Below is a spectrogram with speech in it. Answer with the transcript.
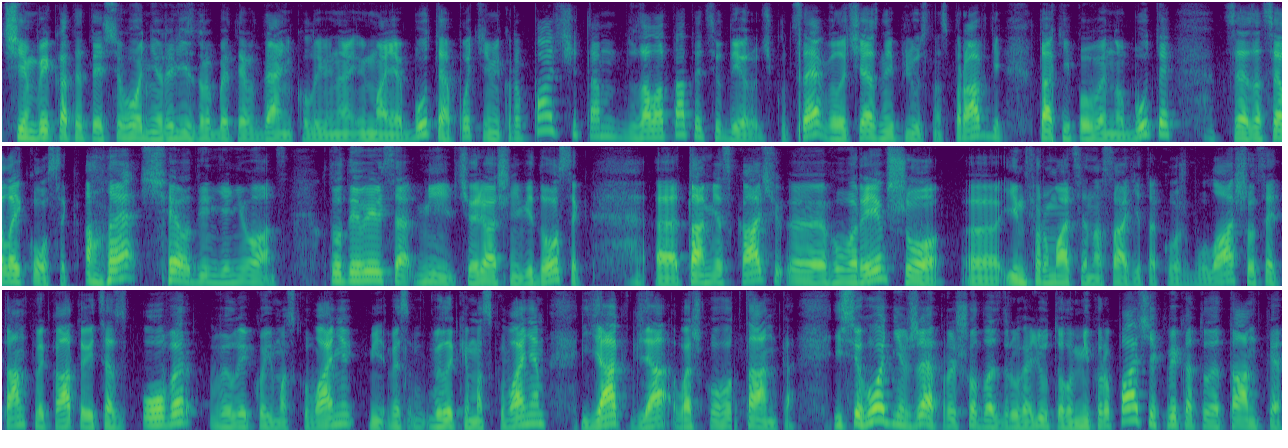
Чим викатити сьогодні реліз робити в день, коли він має бути, а потім мікропатчі там залатати цю дирочку. Це величезний плюс. Насправді так і повинно бути. Це за це лайкосик. Але ще один є нюанс. Хто дивився мій вчорашній відосик, е, там я скач е, говорив, що е, інформація на сайті також була, що цей танк викатується з овер великою маскуванням, великим маскуванням, як для важкого танка. І сьогодні вже пройшов 22 лютого мікропатчик, викатали танки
